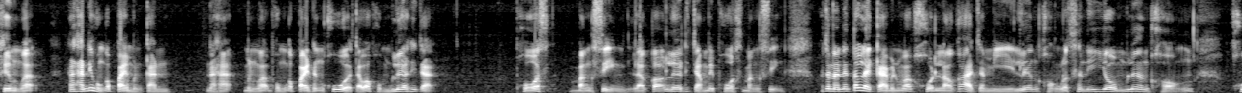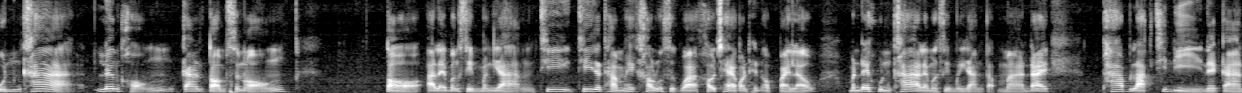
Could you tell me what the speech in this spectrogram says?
คือเหมือนว่าทั้งทันที่ผมก็ไปเหมือนกันนะฮะเหมือนว่าผมก็ไปทั้งคู่แต่ว่าผมเลือกที่จะ โพสต์บางสิ่ง แล้วก็เลือกที่จะไม่โพสต์บางสิ่ง เพราะฉะนั้นก็เลยกลายเป็นว่าคนเราก็อาจจะมีเรื่องของรสนิยมเรื่องของคุณค่าเรื่องของการตอบสนองต่ออะไรบางสิ่งบางอย่างที่ที่จะทำให้เขารู้สึกว่าเขาแชร์คอนเทนต์ออกไปแล้ว มันได้คุณค่าอะไรบางสิ่งบางอย่างกลับมา ได้ภาพลักษณ์ที่ดีในการ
